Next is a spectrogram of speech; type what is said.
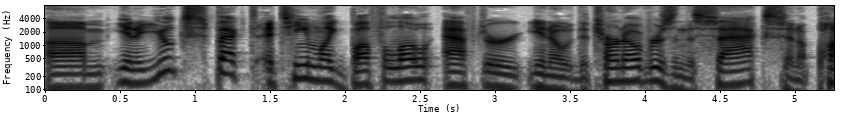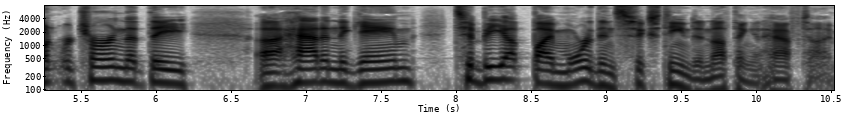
Um, you know, you expect a team like Buffalo after, you know, the turnovers and the sacks and a punt return that they uh, had in the game to be up by more than 16 to nothing at halftime.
